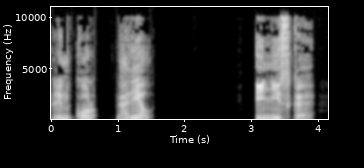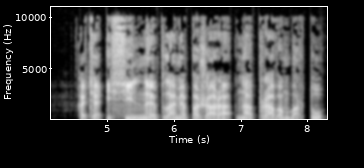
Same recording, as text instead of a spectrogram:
Линкор горел, и низкое, хотя и сильное пламя пожара на правом борту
